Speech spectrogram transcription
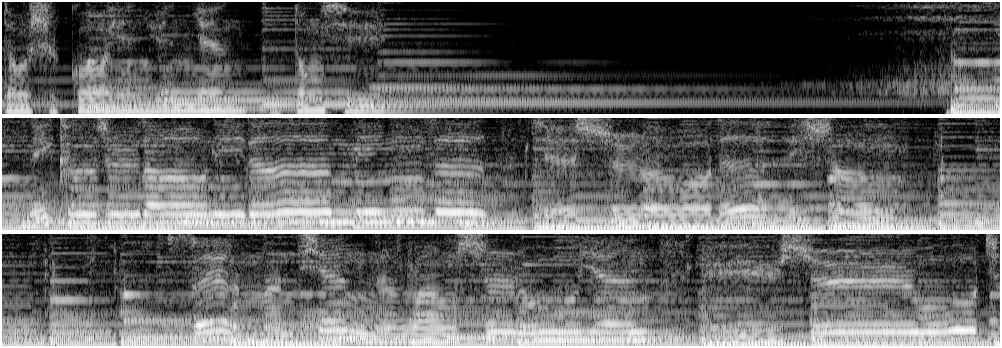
都是过眼云烟的东西。你可知道你的？解释了我的一生，碎了满天的往事如烟，与世无争。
